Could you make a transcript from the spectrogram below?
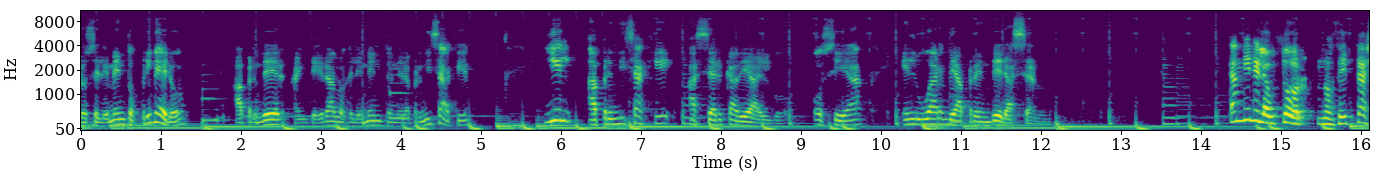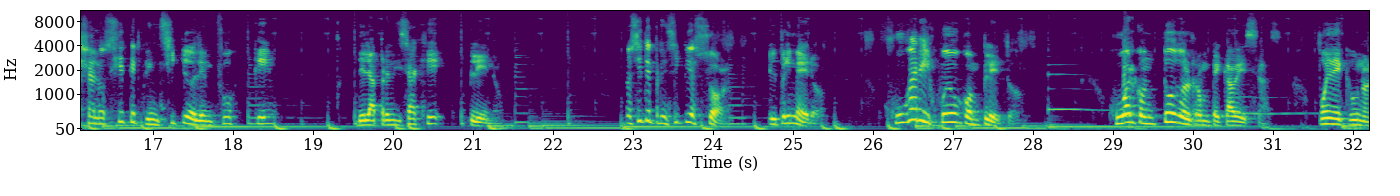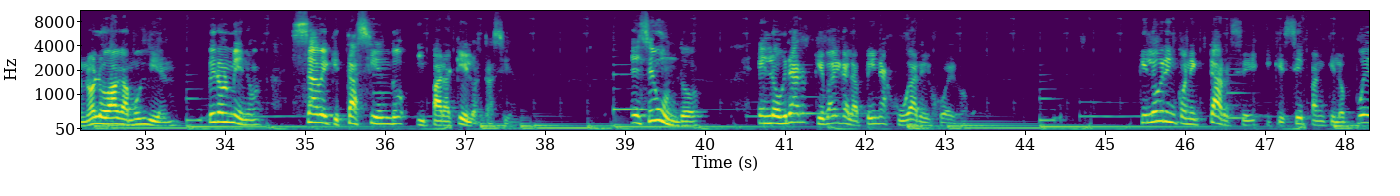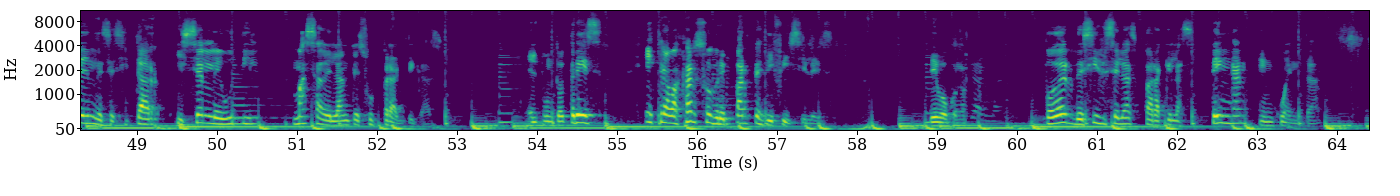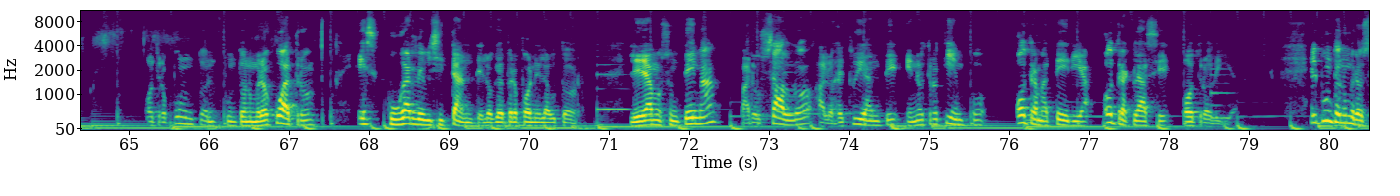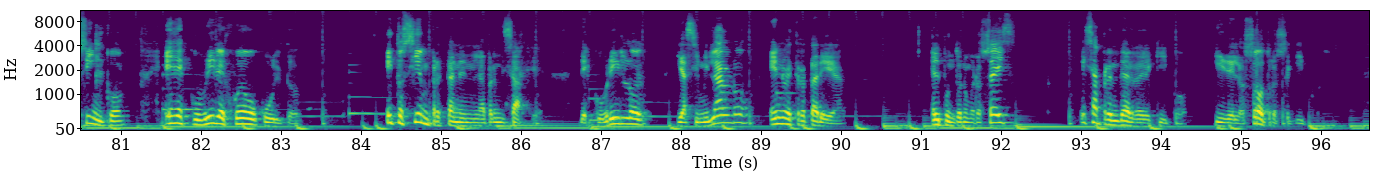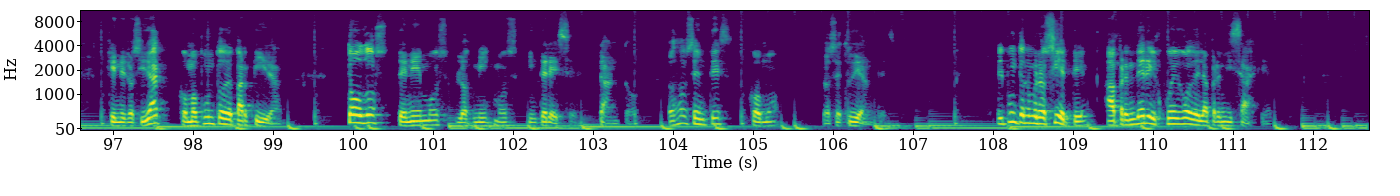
Los elementos primero, aprender a integrar los elementos en el aprendizaje, y el aprendizaje acerca de algo, o sea, en lugar de aprender a hacerlo. También el autor nos detalla los siete principios del enfoque del aprendizaje pleno. Los siete principios son, el primero, jugar el juego completo, jugar con todo el rompecabezas. Puede que uno no lo haga muy bien, pero al menos sabe qué está haciendo y para qué lo está haciendo. El segundo es lograr que valga la pena jugar el juego. Que logren conectarse y que sepan que lo pueden necesitar y serle útil más adelante sus prácticas. El punto 3 es trabajar sobre partes difíciles. Debo conocerlas, poder decírselas para que las tengan en cuenta. Otro punto, el punto número 4, es jugar de visitante, lo que propone el autor. Le damos un tema para usarlo a los estudiantes en otro tiempo, otra materia, otra clase, otro día. El punto número 5 es descubrir el juego oculto. Estos siempre están en el aprendizaje. Descubrirlo y asimilarlo es nuestra tarea. El punto número 6 es aprender del equipo y de los otros equipos. Generosidad como punto de partida. Todos tenemos los mismos intereses, tanto los docentes como los estudiantes. El punto número 7, aprender el juego del aprendizaje.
